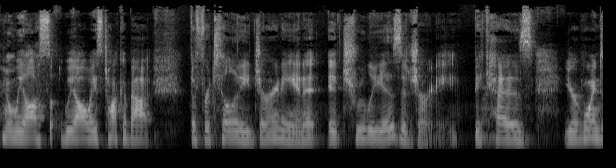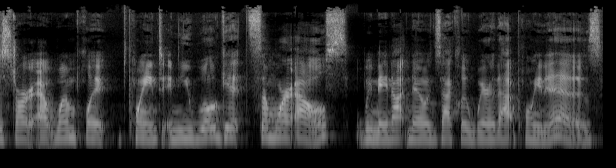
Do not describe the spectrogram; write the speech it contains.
and we also we always talk about the fertility journey and it, it truly is a journey because you're going to start at one point point and you will get somewhere else. We may not know exactly where that point is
